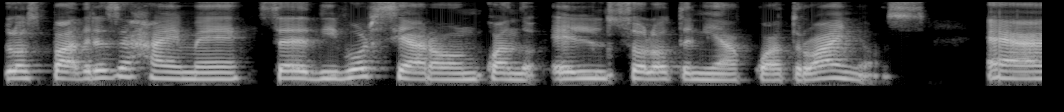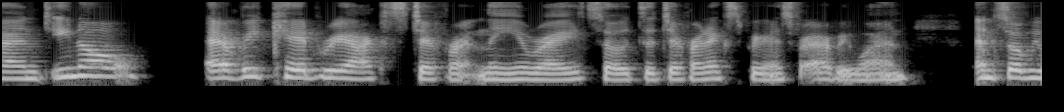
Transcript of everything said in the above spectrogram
los padres de Jaime se divorciaron cuando él solo tenía cuatro años. And, you know, every kid reacts differently, right? So it's a different experience for everyone. And so we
